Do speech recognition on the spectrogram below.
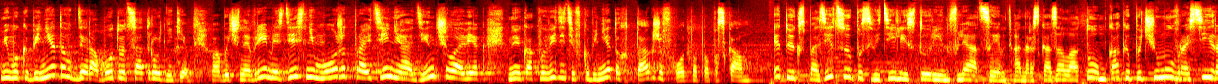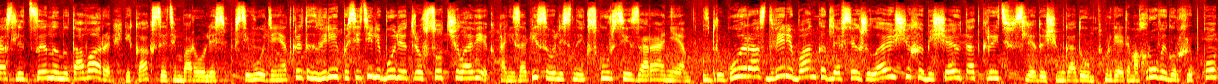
мимо кабинетов, где работают сотрудники. В обычное время здесь не может пройти ни один человек. Ну и, как вы видите, в кабинетах также вход по пропускам. Эту экспозицию посвятили истории инфляции. Она рассказала о том, как и почему в России росли цены на товары и как с этим боролись. Всего День открытых дверей посетили более 300 человек. Они записывались на экскурсии заранее. В другой раз двери банка для всех желающих обещают открыть в следующем году. Маргарита Махрова, Егор Хрыбко,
